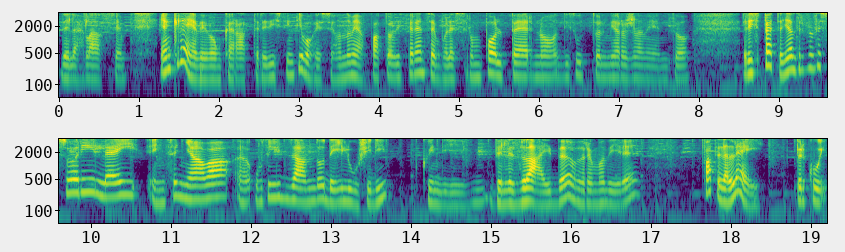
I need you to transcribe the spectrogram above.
della classe. E anche lei aveva un carattere distintivo che secondo me ha fatto la differenza e vuole essere un po' il perno di tutto il mio ragionamento. Rispetto agli altri professori, lei insegnava eh, utilizzando dei lucidi, quindi delle slide, potremmo dire, fatte da lei per cui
